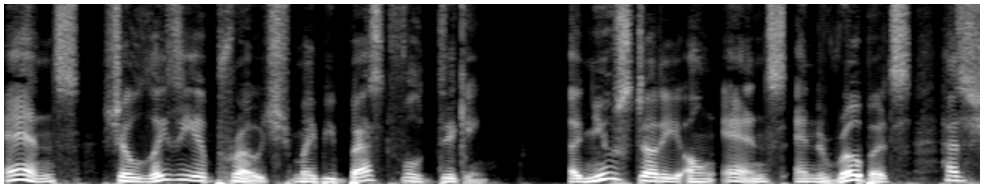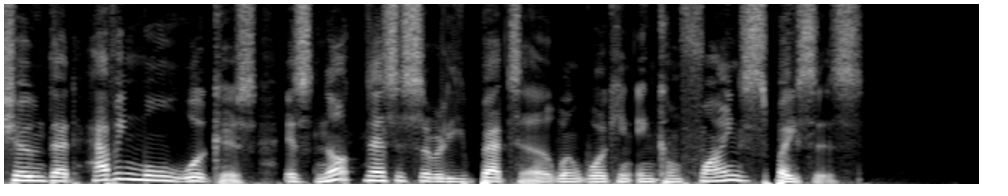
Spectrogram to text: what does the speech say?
Ants show lazy approach may be best for digging. A new study on ants and robots has shown that having more workers is not necessarily better when working in confined spaces.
